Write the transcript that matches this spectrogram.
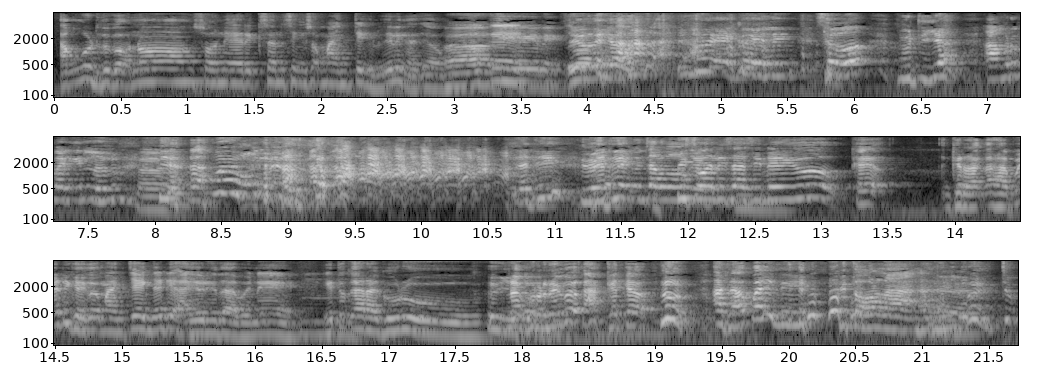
Aku udah kok no Sony Ericsson sing iso mancing lho, eling gak sih? Ah, Oke. Iya, iya. Itu ego eling. So, Budia, Amru main ini lho. Iya. Jadi jadi visualisasinya itu kayak gerakan HP ini kayak mancing jadi ayo nih HP ini itu ke arah guru nah gurunya gue kaget kayak lu ada apa ini ditolak Cuk.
